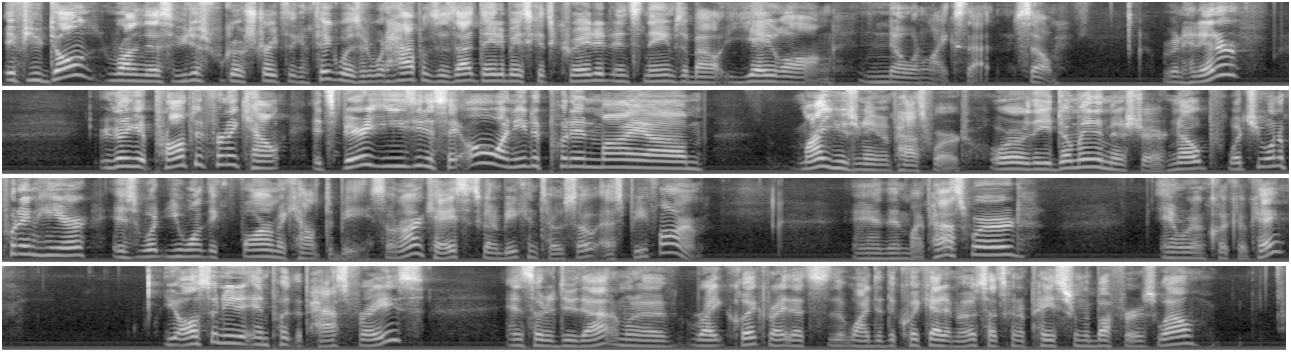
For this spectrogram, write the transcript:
If you don't run this, if you just go straight to the config wizard, what happens is that database gets created and its name's about yay long. No one likes that. So we're going to hit enter. You're going to get prompted for an account. It's very easy to say, oh, I need to put in my um, my username and password or the domain administrator. Nope. What you want to put in here is what you want the farm account to be. So in our case, it's going to be Contoso SP Farm. And then my password, and we're going to click OK. You also need to input the passphrase. And so to do that, I'm going to right click, right? That's why I did the quick edit mode. So that's going to paste from the buffer as well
